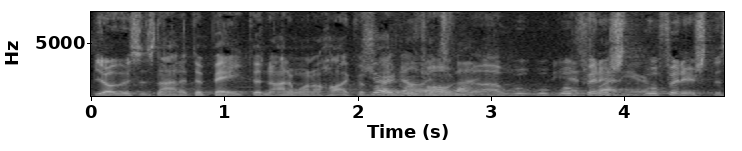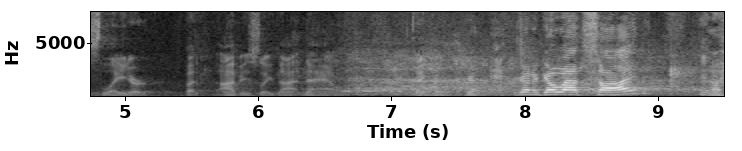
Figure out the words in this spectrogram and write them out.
you know, this is not a debate, and I don't want to hog the Sure, no, it's microphone. fine. uh, We'll, we'll- Yeah, we'll finish, I'm we'll finish this later, but obviously not now. Take care. You're going to go outside?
